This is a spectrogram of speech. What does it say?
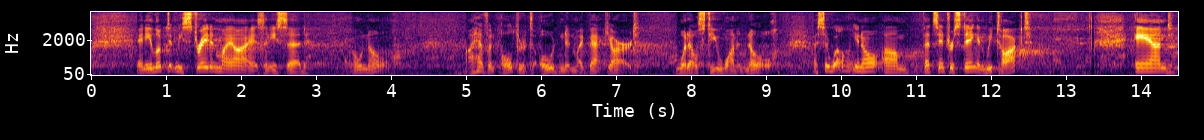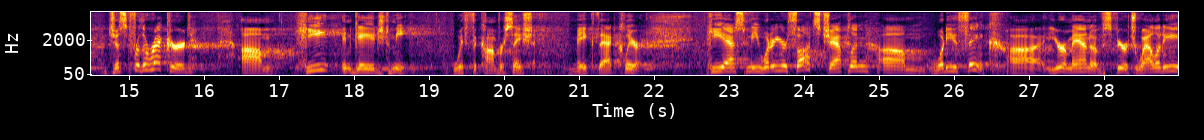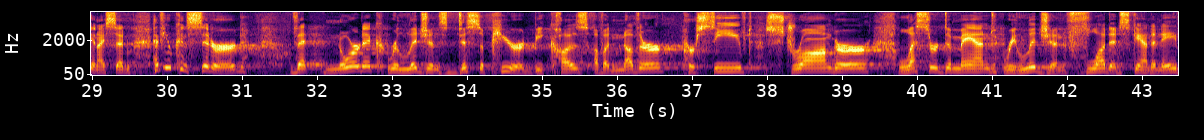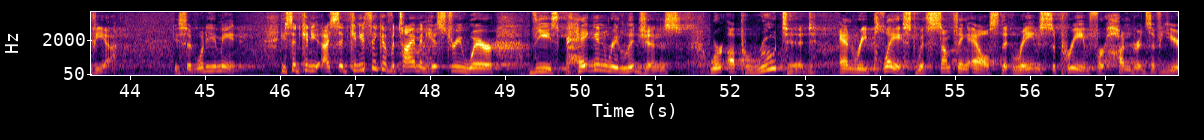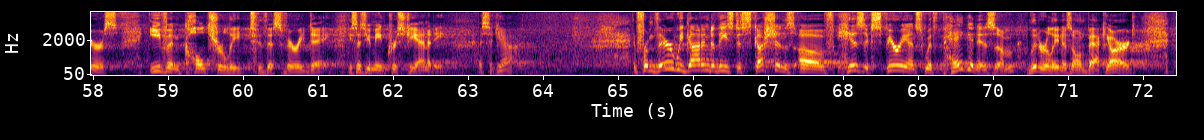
And he looked at me straight in my eyes and he said, "Oh no, I have an altar to Odin in my backyard." What else do you want to know? I said, Well, you know, um, that's interesting. And we talked. And just for the record, um, he engaged me with the conversation. Make that clear. He asked me, What are your thoughts, chaplain? Um, what do you think? Uh, you're a man of spirituality. And I said, Have you considered that Nordic religions disappeared because of another perceived, stronger, lesser demand religion flooded Scandinavia. He said, What do you mean? He said, can you, I said, Can you think of a time in history where these pagan religions were uprooted and replaced with something else that reigned supreme for hundreds of years, even culturally to this very day? He says, You mean Christianity? I said, Yeah. And from there, we got into these discussions of his experience with paganism, literally in his own backyard,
